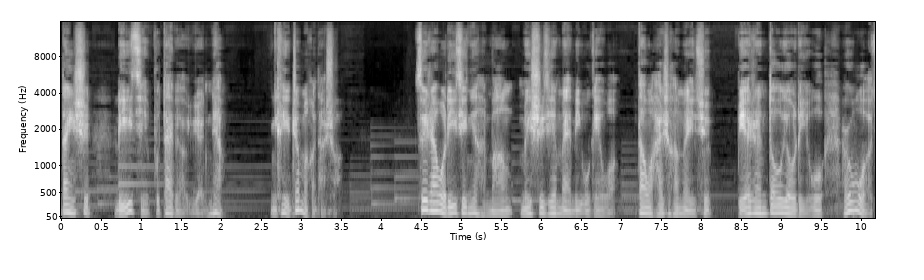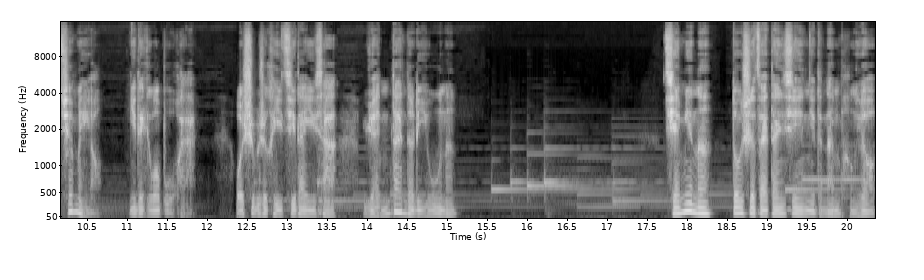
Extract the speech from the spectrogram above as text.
但是理解不代表原谅。你可以这么和他说：“虽然我理解你很忙，没时间买礼物给我，但我还是很委屈。别人都有礼物，而我却没有，你得给我补回来。我是不是可以期待一下元旦的礼物呢？”前面呢，都是在担心你的男朋友。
